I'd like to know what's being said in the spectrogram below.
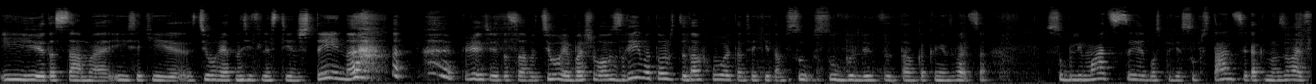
и это самое, и всякие теории относительности Эйнштейна, короче, это самое, теория большого взрыва тоже туда входит, там всякие там суб, суб там, как они называются, сублимации, господи, субстанции, как это называется,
